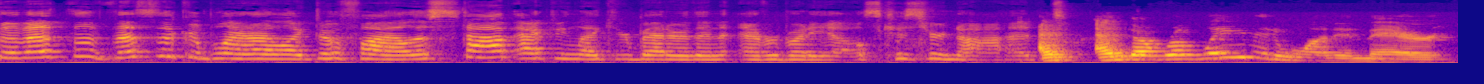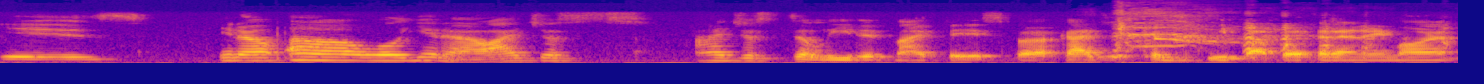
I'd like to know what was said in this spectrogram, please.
So that's the that's the complaint I like to file is stop acting like you're better than everybody else because you're not. And, and the related one in there is, you know, oh well, you know, I just I just deleted my Facebook. I just couldn't keep up with it anymore.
